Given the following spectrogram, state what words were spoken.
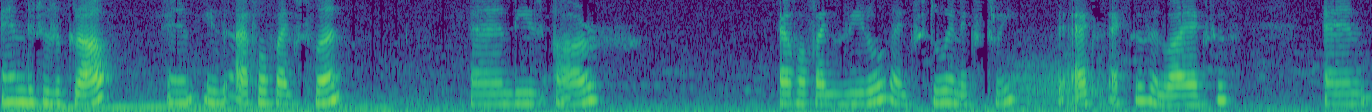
And this is a graph and is f of x1 and these are f of x0 x2 and x3 the x axis and y axis and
